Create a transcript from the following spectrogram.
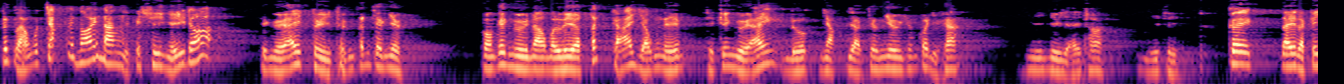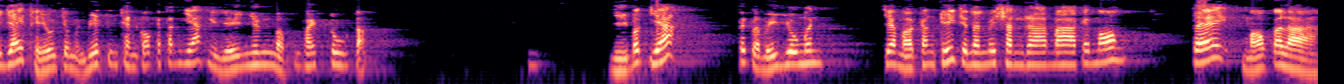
tức là không có chắc cái nói năng về cái suy nghĩ đó thì người ấy tùy thuận tánh chân như. Còn cái người nào mà lìa tất cả vọng niệm thì cái người ấy được nhập vào chân như không có gì khác. Như, như vậy thôi. Vậy thì cái đây là cái giới thiệu cho mình biết chúng sanh có cái tánh giác như vậy nhưng mà cũng phải tu tập. Vì bất giác tức là bị vô minh cha mẹ căn ký cho nên mới sanh ra ba cái món. Tế một là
